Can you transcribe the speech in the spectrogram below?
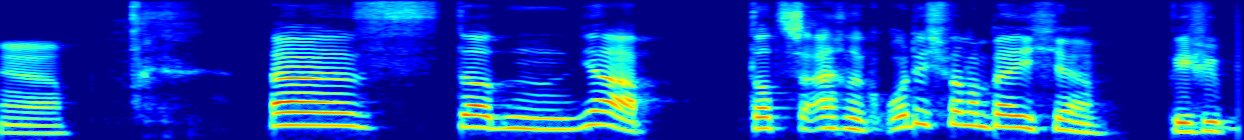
Ja. Eh, dan, ja, dat is eigenlijk Oddish wel een beetje. PvP,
